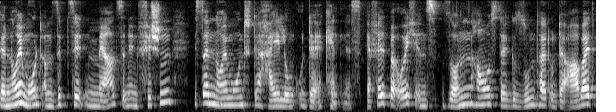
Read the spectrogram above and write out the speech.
Der Neumond am 17. März in den Fischen ist ein Neumond der Heilung und der Erkenntnis. Er fällt bei euch ins Sonnenhaus der Gesundheit und der Arbeit.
